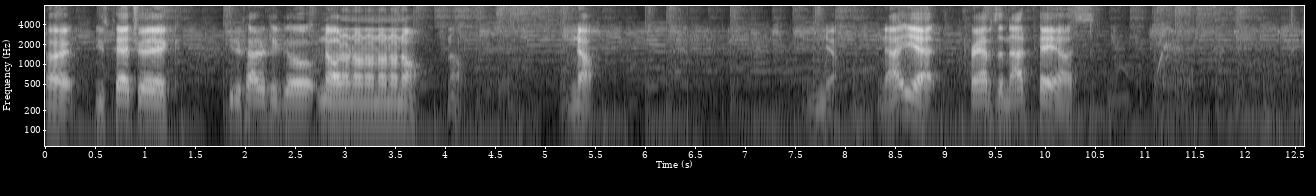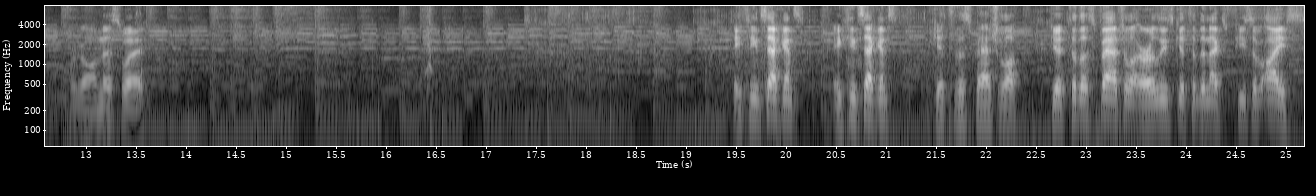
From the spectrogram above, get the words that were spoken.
Alright, use Patrick. Peter Potter to go. No, no, no, no, no, no, no. No. No. No. Not yet. Krabs did not pay us. We're going this way. Eighteen seconds. Eighteen seconds. Get to the spatula. Get to the spatula, or at least get to the next piece of ice.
